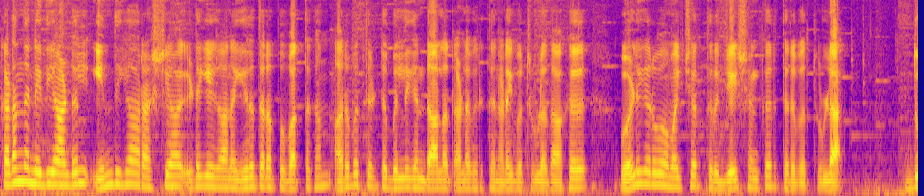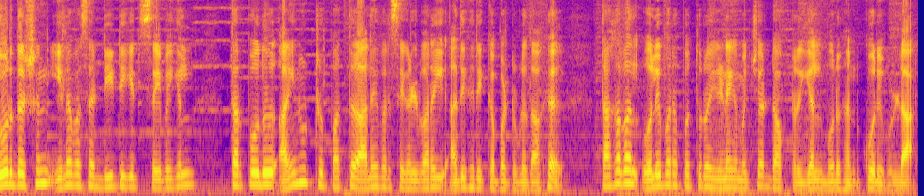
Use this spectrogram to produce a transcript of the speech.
கடந்த நிதியாண்டில் இந்தியா ரஷ்யா இடையேயான இருதரப்பு வர்த்தகம் 68 பில்லியன் டாலர் அளவிற்கு நடைபெற்றுள்ளதாக வெளியுறவு அமைச்சர் திரு ஜெய்சங்கர் தெரிவித்துள்ளார். தூர்தர்ஷன் இலவச டிடிஎச் சேவையில் தற்போது ஐநூற்று பத்து அலைவரிசைகள் வரை அதிகரிக்கப்பட்டுள்ளதாக தகவல் ஒலிபரப்புத்துறை இணையமைச்சர் டாக்டர் எல் முருகன் கூறியுள்ளார்.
